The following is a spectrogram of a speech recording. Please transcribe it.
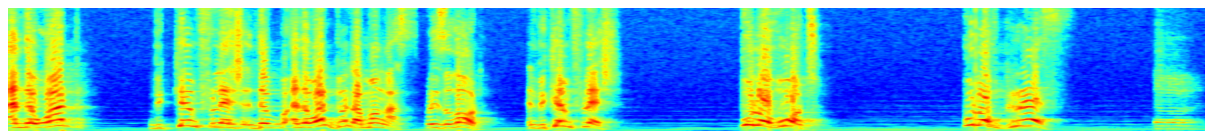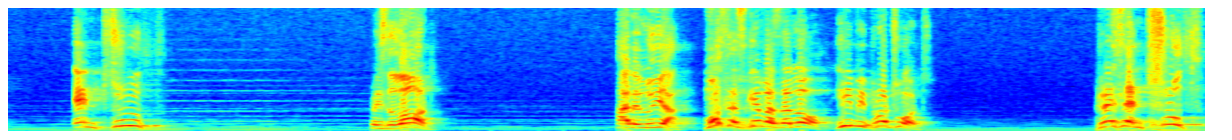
and the word became flesh, the, and the word dwelt among us, praise the Lord, and became flesh. Full of what? Full of grace and truth. Praise the Lord. Hallelujah. Moses gave us the law. He brought what? Grace and truth.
